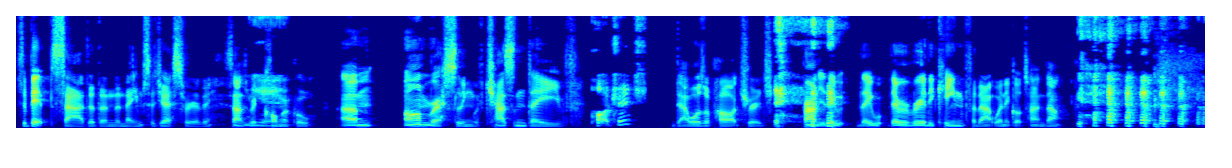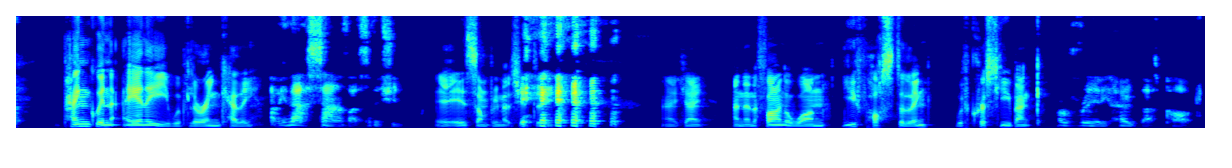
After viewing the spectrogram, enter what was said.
it's a bit sadder than the name suggests. Really, sounds a bit Yeah. comical. Um, arm wrestling with Chas and Dave. Partridge? That was a partridge. Apparently, they, they they were really keen for that when it got turned down. Penguin A and E with Lorraine Kelly. I mean, that sounds like something should. It is something that should do. Okay, and then the final one: youth hosteling with Chris Eubank. I really hope that's Partridge.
